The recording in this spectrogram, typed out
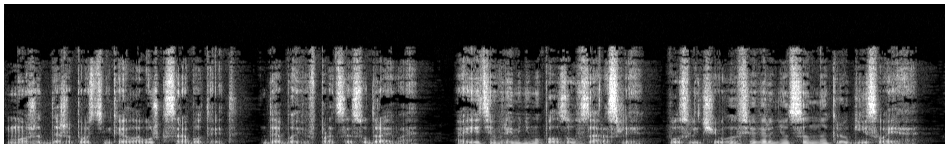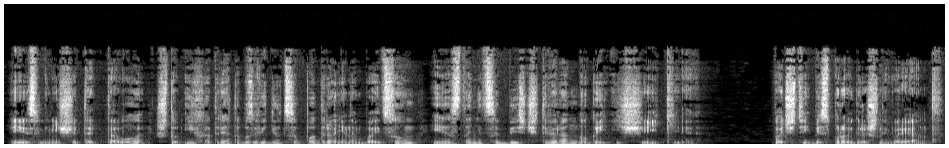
может даже простенькая ловушка сработает, добавив процессу драйва. А я тем временем уползу в заросли, после чего все вернется на круги своя – если не считать того, что их отряд обзаведется подраненным бойцом и останется без четвероногой ищейки. Почти беспроигрышный вариант.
